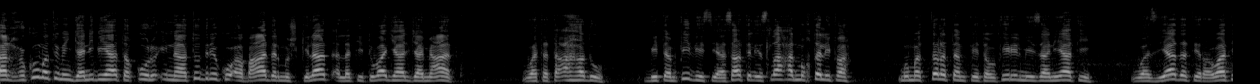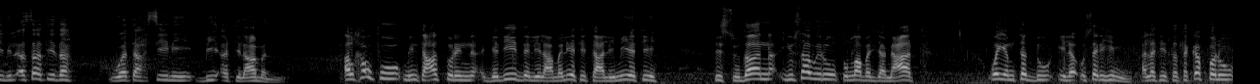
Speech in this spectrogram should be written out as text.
الحكومة من جانبها تقول إنها تدرك أبعاد المشكلات التي تواجه الجامعات وتتعهد بتنفيذ سياسات الإصلاح المختلفة ممثلة في توفير الميزانيات وزيادة رواتب الأساتذة وتحسين بيئة العمل. الخوف من تعثر جديد للعملية التعليمية في السودان يساور طلاب الجامعات. ويمتد إلى أسرهم التي تتكفل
